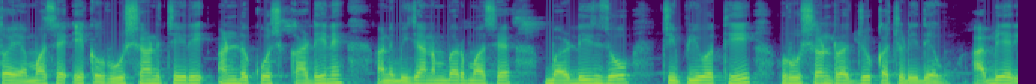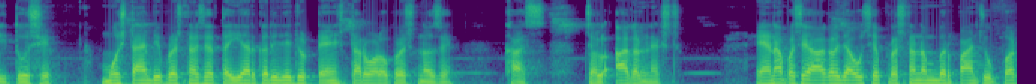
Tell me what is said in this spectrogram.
તો એમાં છે એક રૂષણ ચીરી અંડકોશ કાઢીને અને બીજા નંબરમાં છે બર્ડિન્ઝો ચીપીઓથી રજ્જુ કચડી દેવું. આ બે રીતો છે. મોસ્ટ ટાઈમ બી પ્રશ્ન છે, તૈયાર કરી દેજો. ટેન સ્ટારવાળો પ્રશ્ન છે. ખાસ. ચલો, આગળ નેક્સ્ટ એના પછી આગળ જવું છે પ્રશ્ન નંબર પાંચ ઉપર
